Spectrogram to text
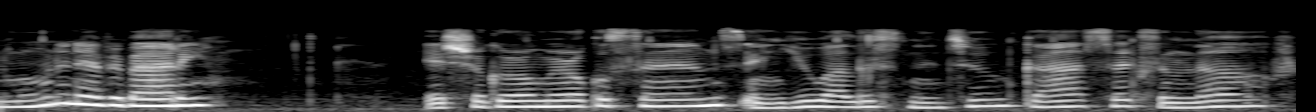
morning, everybody. It's your girl Miracle Sims, and you are listening to God, Sex, and Love,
